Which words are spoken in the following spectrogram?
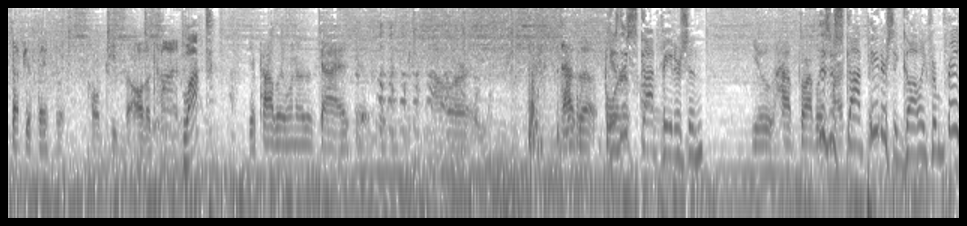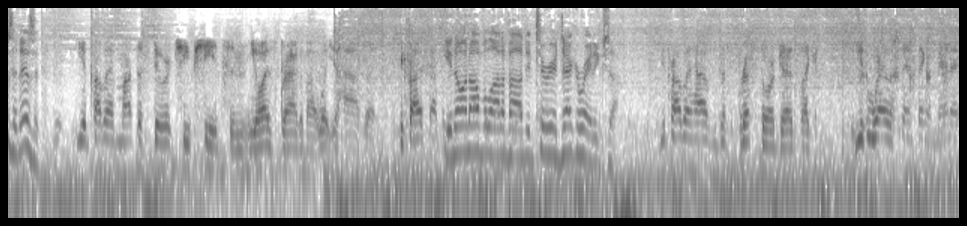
stuff your face with cold pizza all the time. What? You're probably one of those guys that lives in power and has a border Is this Scott. Peterson? You have probably This is Martha- Scott Peterson calling from prison, isn't it? You probably have Martha Stewart cheap sheets, and you always brag about what you have. But you probably have You know an awful lot about interior decorating stuff. you probably have just thrift store goods. Like you wear the same thing a minute.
